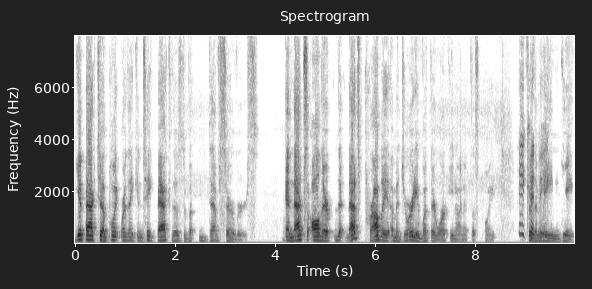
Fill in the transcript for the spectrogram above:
get back to a point where they can take back those dev, dev servers. And that's all they're. That's probably a majority of what they're working on at this point It could be.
